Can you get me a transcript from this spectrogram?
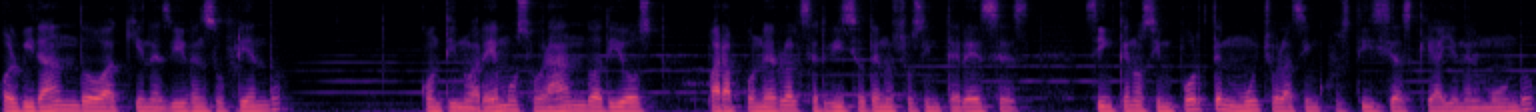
olvidando a quienes viven sufriendo? ¿Continuaremos orando a Dios para ponerlo al servicio de nuestros intereses sin que nos importen mucho las injusticias que hay en el mundo?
